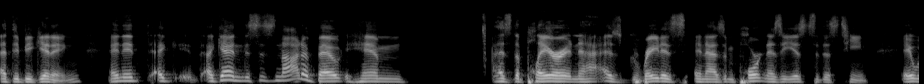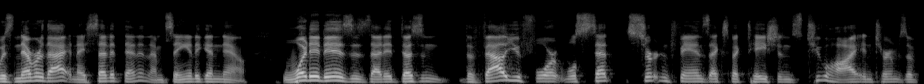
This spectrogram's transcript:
at the beginning, and it again, this is not about him as the player and as great as and as important as he is to this team. It was never that. And I said it then, and I'm saying it again now. What it is, is that it doesn't, the value for it will set certain fans' expectations too high in terms of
